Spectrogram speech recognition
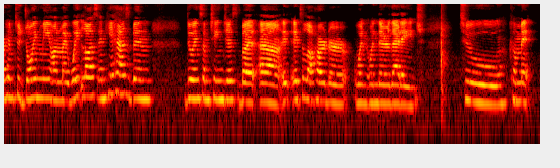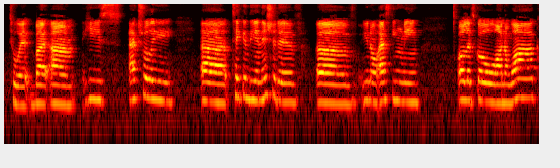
for him to join me on my weight loss and he has been doing some changes but uh, it, it's a lot harder when when they're that age to commit to it. But um, he's actually uh, taken the initiative of you know asking me oh let's go on a walk.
